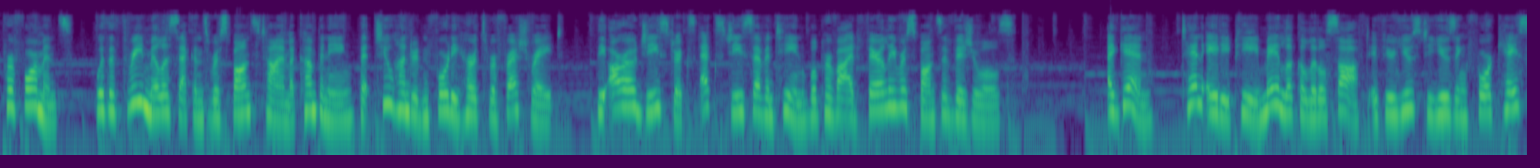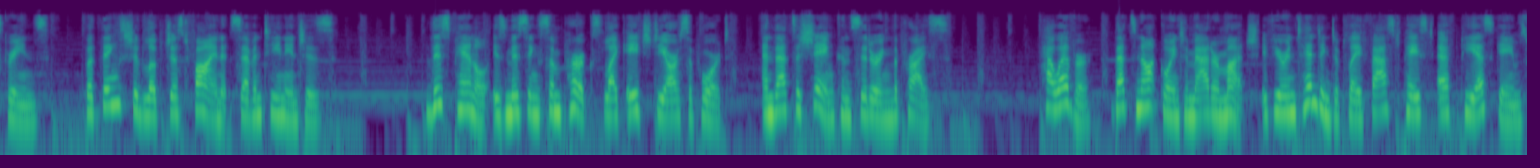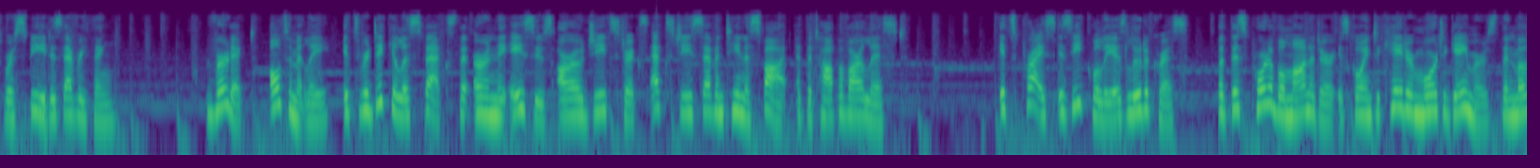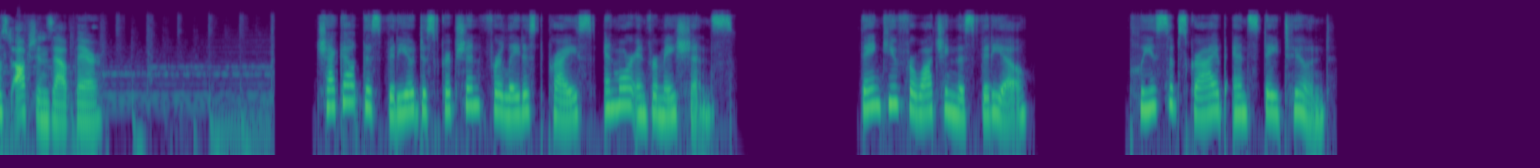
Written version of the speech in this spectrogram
Performance, with a 3 milliseconds response time accompanying that 240Hz refresh rate, the ROG Strix XG17 will provide fairly responsive visuals. Again, 1080p may look a little soft if you're used to using 4K screens, but things should look just fine at 17 inches. This panel is missing some perks like HDR support, and that's a shame considering the price. However, that's not going to matter much if you're intending to play fast-paced FPS games where speed is everything. Verdict, ultimately, it's ridiculous specs that earn the Asus ROG Strix XG17 a spot at the top of our list. Its price is equally as ludicrous, but this portable monitor is going to cater more to gamers than most options out there. Check out this video description for latest price and more informations. Thank you for watching this video. Please subscribe and stay tuned.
